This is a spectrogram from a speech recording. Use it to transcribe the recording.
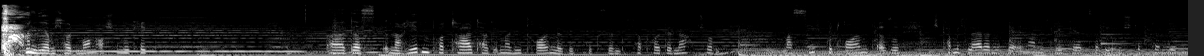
die habe ich heute Morgen auch schon gekriegt, dass nach jedem Portaltag immer die Träume wichtig sind. Ich habe heute Nacht schon massiv geträumt, also ich kann mich leider nicht erinnern, ich lege ja Zettel und Stift daneben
